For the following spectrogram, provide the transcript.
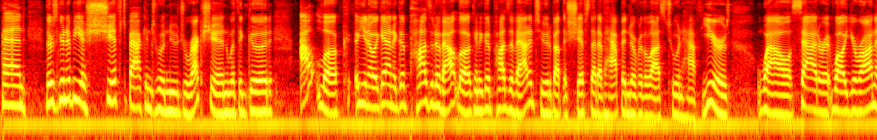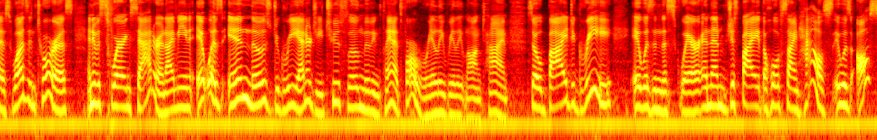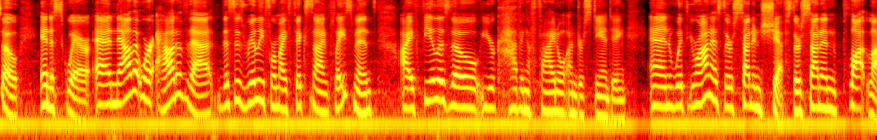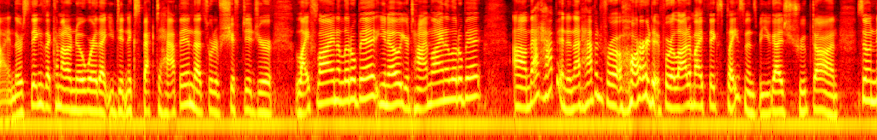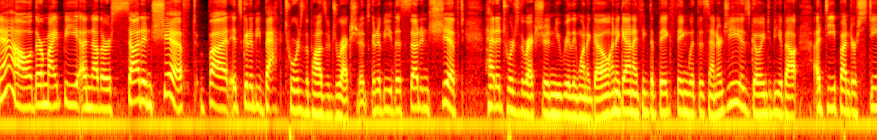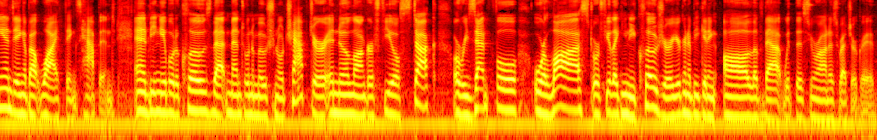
And there's going to be a shift back into a new direction with a good outlook, you know, again, a good positive outlook and a good positive attitude about the shifts that have happened over the last two and a half years while Saturn, while Uranus was in Taurus and it was squaring Saturn. I mean, it was in those degree energy, two slow moving planets for a really, really long time. So by degree, it was in the square. And then just by the whole sign house, it was also in a square. And now that we're out of that, this is really for my fixed sign placements. I feel as though you're having a final understanding and with Uranus, there's sudden shifts, there's sudden plot line, there's things that come out of nowhere that you didn't expect to happen that sort of shifted your lifeline a little bit, you know, your timeline a little bit um, that happened, and that happened for a hard for a lot of my fixed placements. But you guys trooped on, so now there might be another sudden shift, but it's going to be back towards the positive direction. It's going to be the sudden shift headed towards the direction you really want to go. And again, I think the big thing with this energy is going to be about a deep understanding about why things happened and being able to close that mental and emotional chapter and no longer feel stuck or resentful or lost or feel like you need closure. You're going to be getting all of that with this Uranus retrograde.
